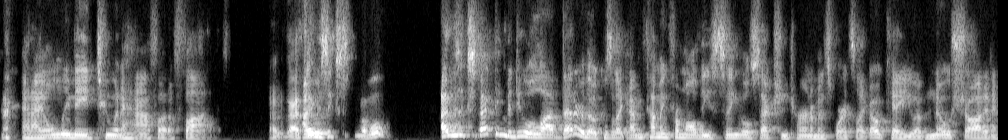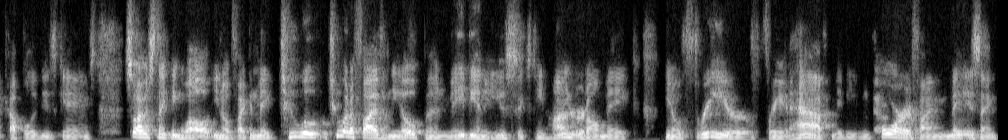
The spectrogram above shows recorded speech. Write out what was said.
and I only made two and a half out of five. Oh, that's I was ex- I was expecting to do a lot better though, because like I'm coming from all these single section tournaments where it's like, okay, you have no shot in a couple of these games. So I was thinking, well, you know, if I can make two two out of five in the open, maybe in a U sixteen hundred, I'll make you know three or three and a half, maybe even four if I'm amazing.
